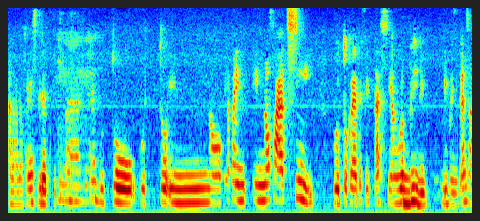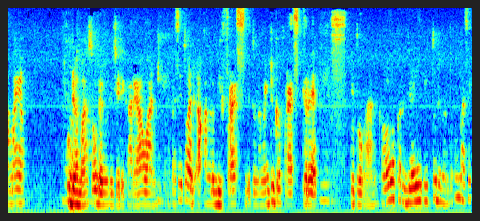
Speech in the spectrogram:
anak-anak fresh grade gitu kan. Iya, kita butuh butuh ino apa in- inovasi butuh kreativitas yang lebih di- dibandingkan sama yang udah masuk dan udah jadi karyawan. Pasti itu ada akan lebih fresh gitu namanya juga fresh grade yes. gitu kan. Kalau lo kerjain itu dengan tuh kan masih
